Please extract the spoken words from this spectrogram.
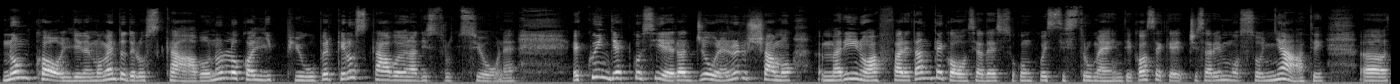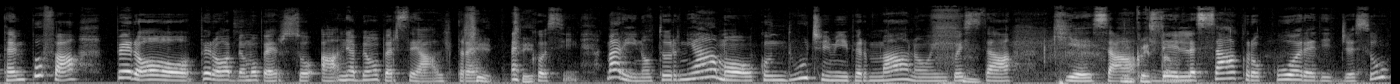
non cogli nel momento dello scavo non lo cogli più perché lo scavo è una distruzione. E quindi è così, hai ragione. Noi riusciamo, Marino, a fare tante cose adesso con questi strumenti, cose che ci saremmo sognati eh, tempo fa, però, però abbiamo perso, ah, ne abbiamo perse altre. Sì, è sì. così. Marino, torniamo, conducimi per mano in questa chiesa Mm. In questa- del Sacro Cuore di Gesù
